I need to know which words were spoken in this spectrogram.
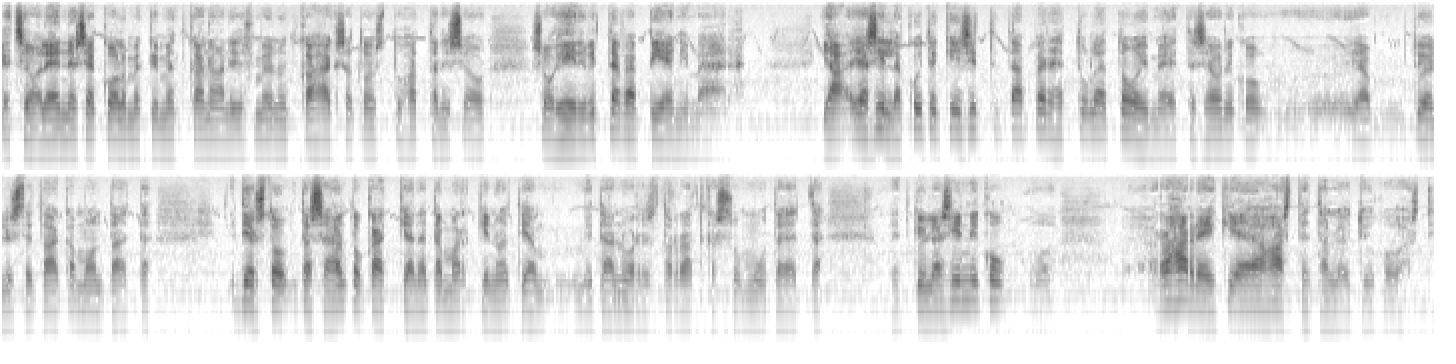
Et se oli ennen se 30 kanaa, niin jos meillä on nyt 18 000, niin se on, se on hirvittävä pieni määrä. Ja, ja sillä kuitenkin sitten tämä perhe tulee toimeen, että se on niin kuin, ja työllistetään aika monta. Että tietysti on, tässä on kaikkia näitä markkinointia, mitä nuoriset on ratkaissut muuta. Että, että kyllä siinä niin kuin, rahareikiä ja haasteita löytyy kovasti.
